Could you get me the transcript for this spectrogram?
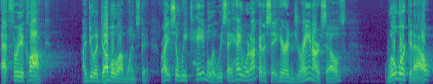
at 3 o'clock. I do a double on Wednesday, right? So we table it. We say, hey, we're not going to sit here and drain ourselves. We'll work it out.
